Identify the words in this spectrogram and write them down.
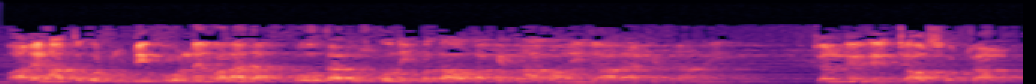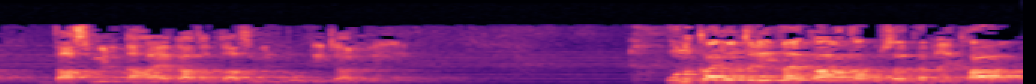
ہمارے ہاں تو وہ ٹوٹی کھولنے والا جب کھولتا ہے تو اس کو نہیں پتا ہوتا کتنا پانی جا رہا ہے، کتنا نہیں۔ چلنے دیں چار سو چال۔ دس منٹ نہائے گا تو دس منٹ ٹوٹی چل رہی ہے۔ ان کا جو طریقہ کار تھا غسل کرنے کا،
